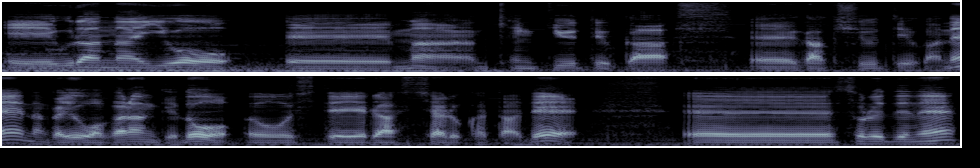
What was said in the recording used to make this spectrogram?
えー、占いを、えー、まあ、研究というか、えー、学習っていうかね、なんかようわからんけど、していらっしゃる方で、え、それでね、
